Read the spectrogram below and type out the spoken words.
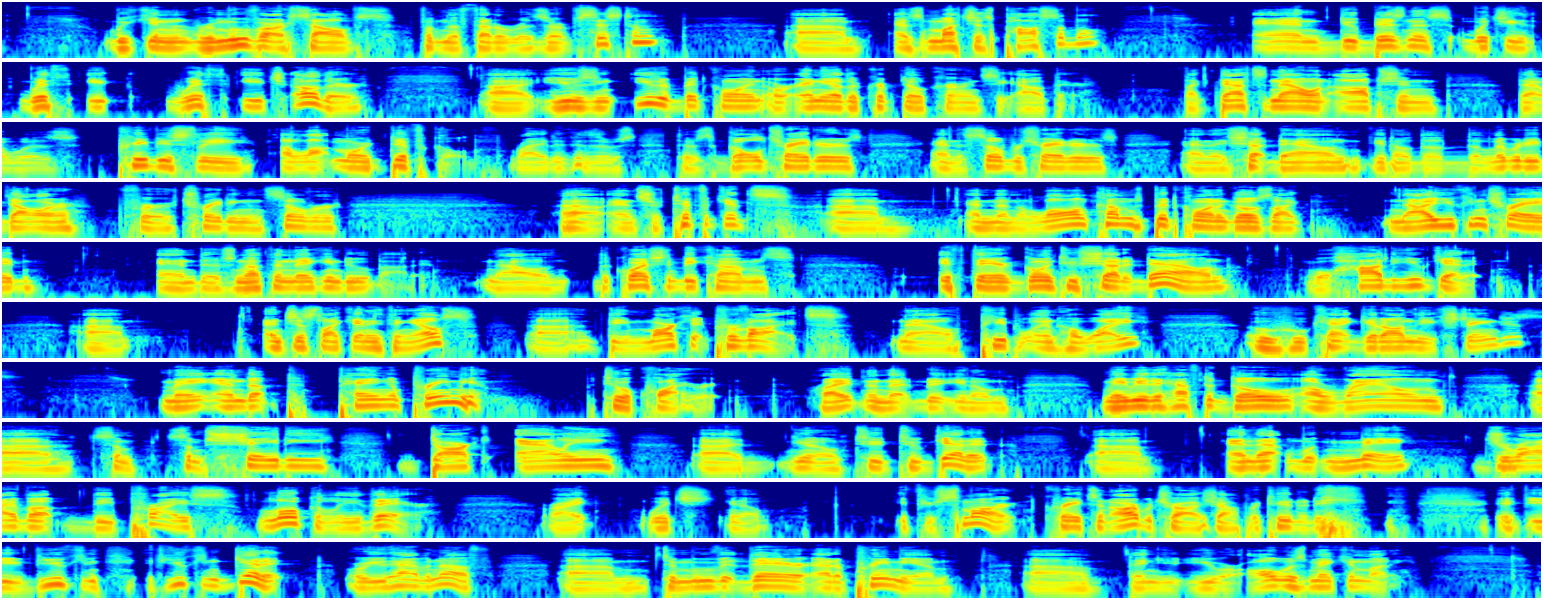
We can remove ourselves from the Federal Reserve system um, as much as possible and do business with with with each other uh, using either Bitcoin or any other cryptocurrency out there. Like that's now an option that was previously a lot more difficult, right? Because there was there was gold traders and the silver traders, and they shut down, you know, the the Liberty Dollar for trading in silver uh, and certificates. Um, and then along comes Bitcoin and goes like, now you can trade, and there's nothing they can do about it. Now the question becomes, if they're going to shut it down, well, how do you get it? Um, and just like anything else, uh, the market provides. Now, people in Hawaii who, who can't get on the exchanges may end up paying a premium to acquire it, right? And that you know maybe they have to go around uh, some some shady dark alley, uh, you know, to to get it, um, and that w- may drive up the price locally there, right? Which you know if you're smart, creates an arbitrage opportunity. if you if you can if you can get it or you have enough um, to move it there at a premium, uh, then you, you are always making money.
